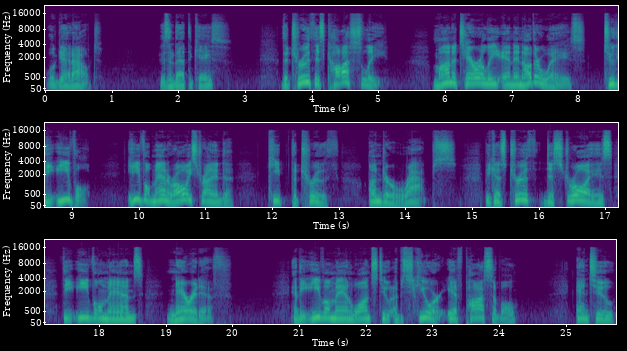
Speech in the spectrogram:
will get out. Isn't that the case? The truth is costly, monetarily and in other ways, to the evil. Evil men are always trying to keep the truth under wraps because truth destroys the evil man's narrative. And the evil man wants to obscure, if possible, and to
